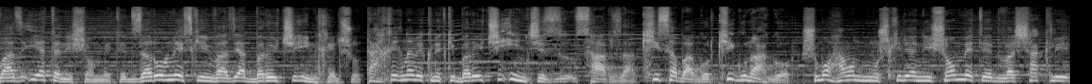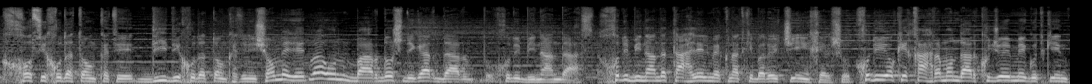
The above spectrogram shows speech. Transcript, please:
وضعیت نشان می‌دید ضرور نیست که این وضعیت برای چی این خیل شد. تحقیق نمی‌کنید که برای چی این چیز سر زد. کی سبب گر؟ کی گناهگار؟ شما همان مشکلی نشان می‌دید و شکل شکلی خاصی خودتان کتی دیدی خودتان کتی نشان می‌دید و اون برداشت دیگر در خود بیننده است. خود بیننده تحلیل می‌کند که برای چی این خیل شد. خود یا که قهرمان در کجای میگوت که این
